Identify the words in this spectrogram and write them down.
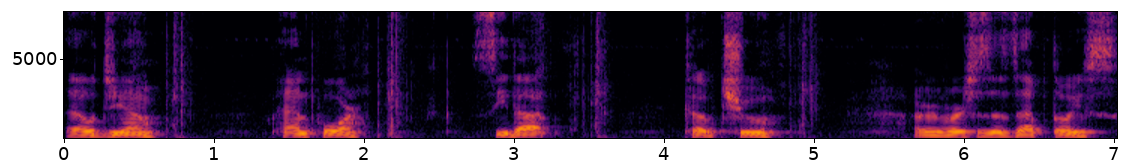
Elgyem, Panpour, Seedot, Cubchoo, a reverse is a Zapdos,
